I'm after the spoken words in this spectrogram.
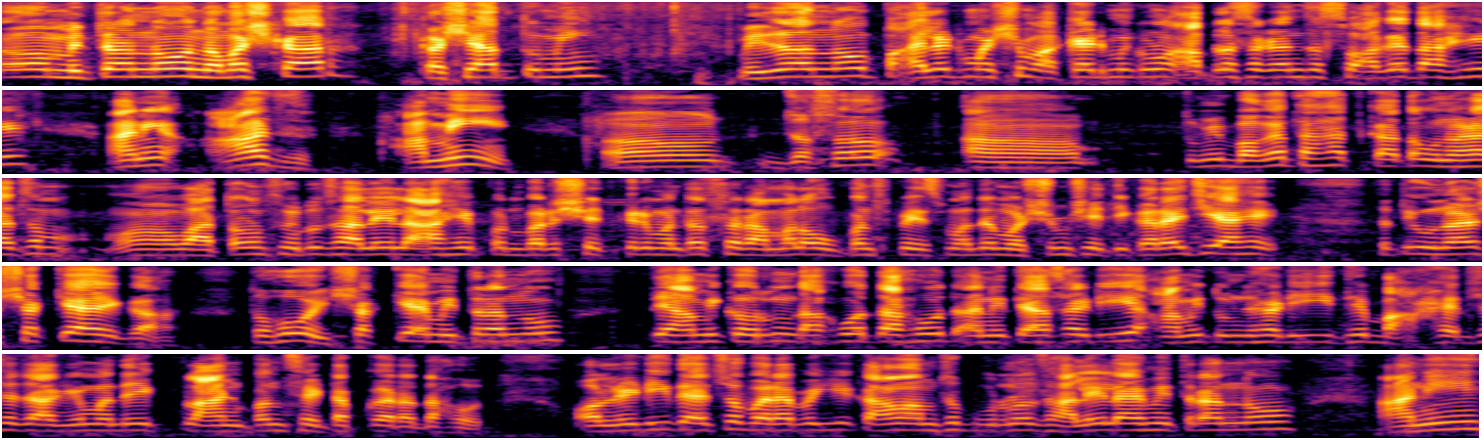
मित्रांनो नमस्कार. कसे आहात तुम्ही? मित्रांनो पायलट मशरूम अकॅडमीकडून आपल्या सगळ्यांचं स्वागत आहे. आणि आज आम्ही जसं तुम्ही बघत आहात का आता उन्हाळ्याचं वातावरण सुरू झालेलं आहे पण बरेच शेतकरी म्हणतात सर आम्हाला ओपन स्पेसमध्ये मशरूम शेती करायची आहे. तर ती उन्हाळ्यात शक्य आहे का? तर होय शक्य आहे मित्रांनो. ते आम्ही करून दाखवत आहोत आणि त्यासाठी आम्ही तुमच्यासाठी इथे बाहेरच्या जागेमध्ये एक प्लांट पण सेटअप करत आहोत. ऑलरेडी त्याचं बऱ्यापैकी काम आमचं पूर्ण झालेलं आहे मित्रांनो. आणि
